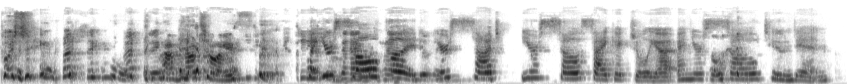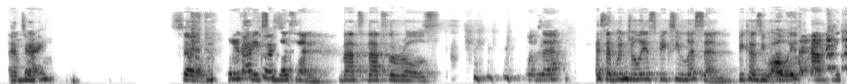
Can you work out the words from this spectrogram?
pushing, pushing, pushing. You have no choice. But you're so good. You're such you're so psychic, Julia, and you're Oh. so tuned in. That's right. Mm-hmm. So, speaks, to listen. That's that's the rules. What was that? I said when Julia speaks, you listen because you always have this.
